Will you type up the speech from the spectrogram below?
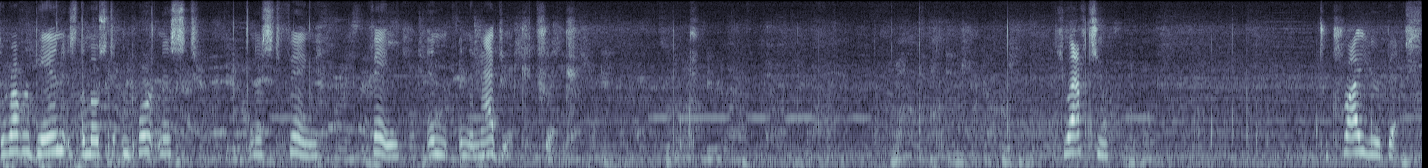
The rubber band is the most importantest thing thing in in the magic trick. You have to to try your best.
